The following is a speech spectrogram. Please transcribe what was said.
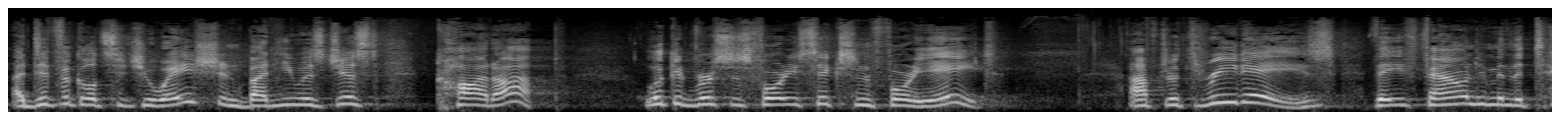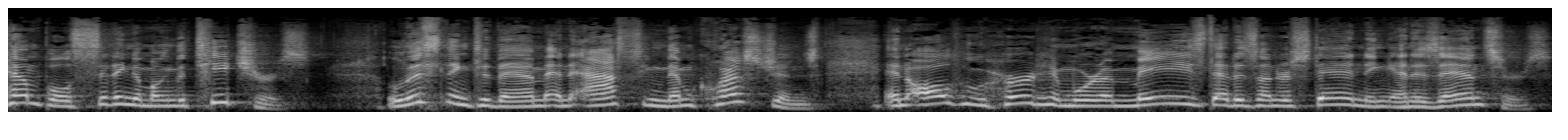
a difficult situation, but he was just caught up. Look at verses 46 and 48. After three days, they found him in the temple sitting among the teachers listening to them and asking them questions. And all who heard him were amazed at his understanding and his answers.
